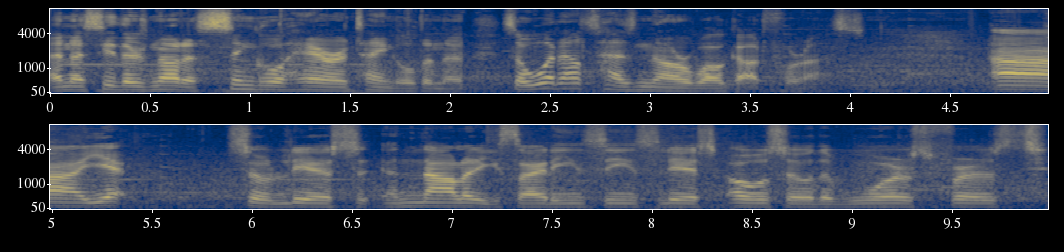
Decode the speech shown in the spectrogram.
and I see there's not a single hair tangled in it. So what else has Narwal got for us? Uh, yeah, so there's another exciting thing. There's also the world's first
